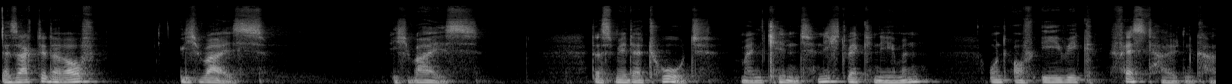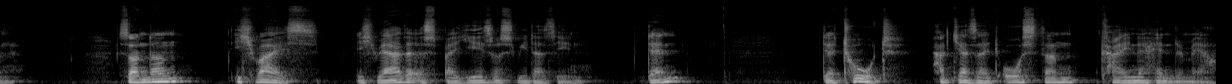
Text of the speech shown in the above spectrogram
Er sagte darauf, ich weiß, ich weiß, dass mir der Tod mein Kind nicht wegnehmen und auf ewig festhalten kann, sondern ich weiß, ich werde es bei Jesus wiedersehen. Denn der Tod hat ja seit Ostern keine Hände mehr.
